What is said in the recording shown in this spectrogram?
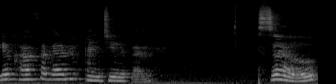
look out for them and do them. So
